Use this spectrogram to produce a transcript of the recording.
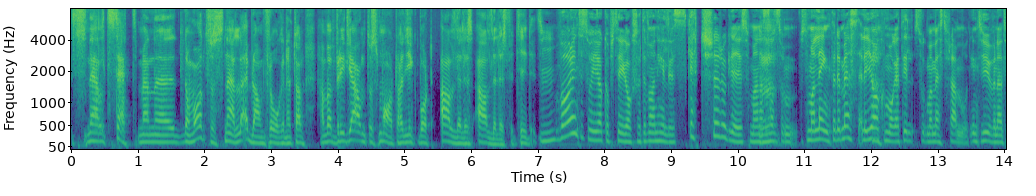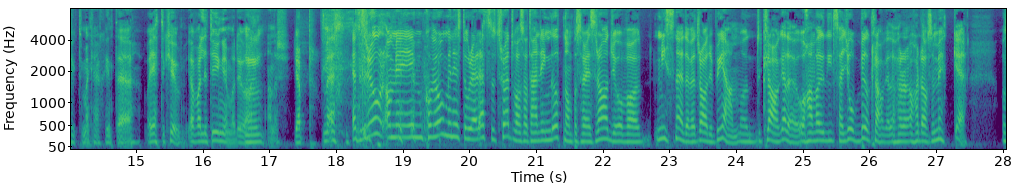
snällt sätt. Men eh, de var inte så snälla ibland frågorna utan han var briljant och smart och han gick bort alldeles, alldeles för tidigt. Var det inte så i Jakobs stege också att det var en hel del sketcher och grejer som man, mm. som, som man längtade mest, eller jag kommer ihåg att det såg man mest fram emot. Intervjuerna tyckte man kanske inte var jättekul. Jag var lite yngre än vad du var Anders. Japp. Men, Jag tror, om jag kommer ihåg min historia rätt, så tror jag att det var så att han ringde upp någon på Sveriges Radio och var missnöjd över ett radioprogram och klagade. Och han var lite så här jobbig och klagade och hör, hörde av sig mycket. Och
